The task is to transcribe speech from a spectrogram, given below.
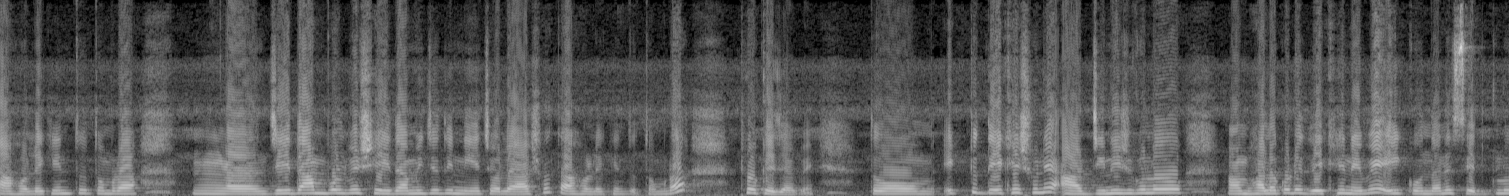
না হলে কিন্তু তোমরা যে দাম বলবে সেই দামই যদি নিয়ে চলে আসো, তাহলে কিন্তু তোমরা ঠকে যাবে। তো একটু দেখে শুনে, আর জিনিসগুলো ভালো করে দেখে নেবে। এই কোন্দানের সেটগুলো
